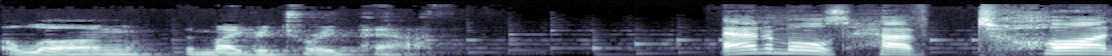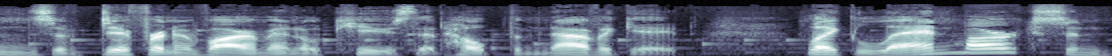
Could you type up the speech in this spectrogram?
along the migratory path. Animals have tons of different environmental cues that help them navigate. Like landmarks and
